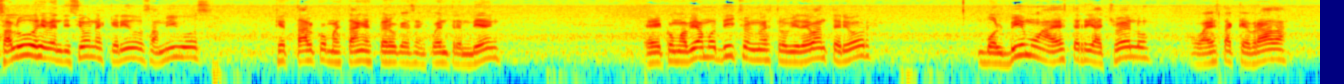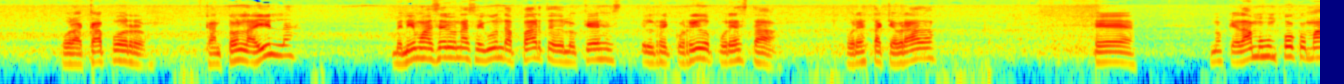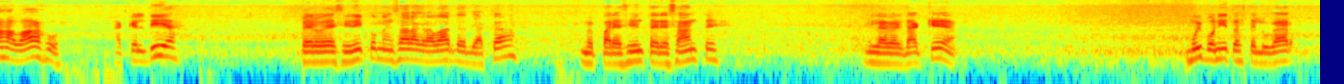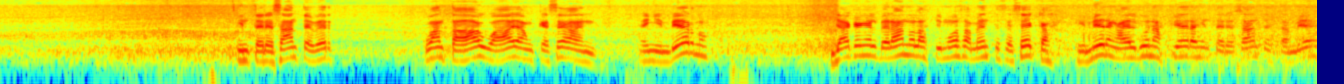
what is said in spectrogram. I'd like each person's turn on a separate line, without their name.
Saludos y bendiciones queridos amigos. ¿Qué tal? ¿Cómo están? Espero que se encuentren bien. Eh, como habíamos dicho en nuestro video anterior, volvimos a este riachuelo o a esta quebrada por acá por Cantón La Isla. Venimos a hacer una segunda parte de lo que es el recorrido por esta, por esta quebrada. Eh, nos quedamos un poco más abajo aquel día pero decidí comenzar a grabar desde acá. Me pareció interesante. Y la verdad que muy bonito este lugar. Interesante ver cuánta agua hay aunque sea en, en invierno ya que en el verano lastimosamente se seca. Y miren hay algunas piedras interesantes también.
